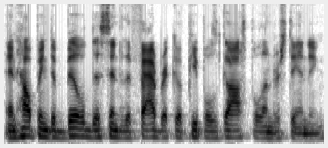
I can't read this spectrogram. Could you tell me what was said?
and helping to build this into the fabric of people's gospel understanding?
